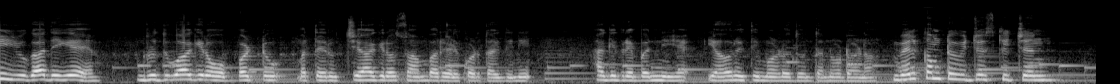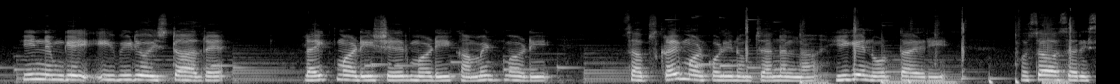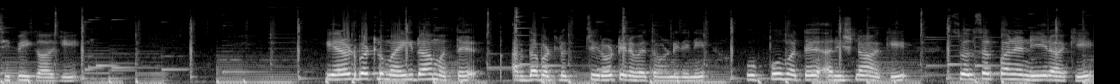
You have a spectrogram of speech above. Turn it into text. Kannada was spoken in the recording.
ಈ ಯುಗಾದಿಗೆ ಮೃದುವಾಗಿರೋ ಒಬ್ಬಟ್ಟು ಮತ್ತು ರುಚಿಯಾಗಿರೋ ಸಾಂಬಾರು ಹೇಳ್ಕೊಡ್ತಾ ಇದ್ದೀನಿ. ಹಾಗಿದ್ರೆ ಬನ್ನಿ, ಯಾವ ರೀತಿ ಮಾಡೋದು ಅಂತ ನೋಡೋಣ. Welcome to Vijju's kitchen. ಇನ್ನು ನಿಮಗೆ ಈ ವಿಡಿಯೋ ಇಷ್ಟ ಆದರೆ ಲೈಕ್ ಮಾಡಿ, ಶೇರ್ ಮಾಡಿ, ಕಮೆಂಟ್ ಮಾಡಿ. ಸಬ್ಸ್ಕ್ರೈಬ್ ಮಾಡ್ಕೊಳ್ಳಿ ನಮ್ಮ ಚಾನಲ್ನ. ಹೀಗೆ ನೋಡ್ತಾ ಇರಿ ಹೊಸ ಹೊಸ ರೆಸಿಪಿಗಾಗಿ. ಎರಡು ಬಟ್ಲು ಮೈದಾ ಮತ್ತು ಅರ್ಧ ಬಟ್ಲು ಚಿರೋಟಿ ರವೆ ತೊಗೊಂಡಿದ್ದೀನಿ. ಉಪ್ಪು ಮತ್ತು ಅರಿಶಿನ ಹಾಕಿ, ಸ್ವಲ್ಪ ಸ್ವಲ್ಪನೇ ನೀರು ಹಾಕಿ,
